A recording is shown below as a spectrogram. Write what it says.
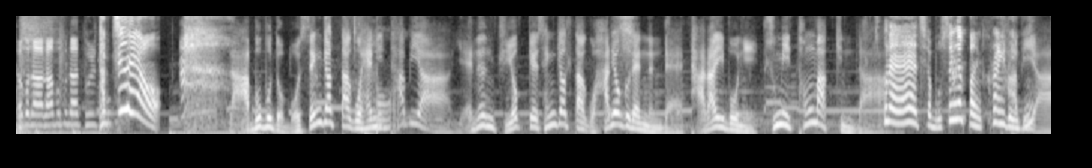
저거나 라부부나 둘 다 닥치세요. 라부부도 못생겼다고 해니 어. 탑이야 얘는 귀엽게 생겼다고 하려 그랬는데 다라이 보니 숨이 턱 막힌다 그래 진짜 못생겼다니까 크라잉 베이비. 탑이야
